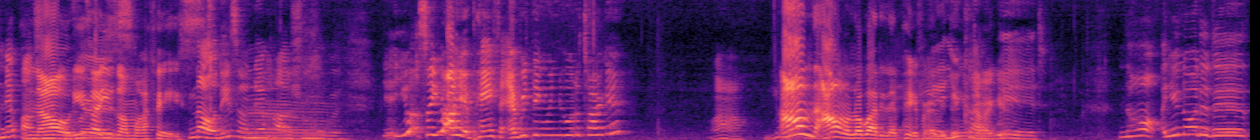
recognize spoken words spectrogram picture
nail polish. No, these I removers. use on my face. No, these are nail polish remover. Yeah, you. So you out here paying for everything when you go to Target? Wow. You, I don't. I don't know nobody that pay for yeah, everything. you in kind of Target. weird. No, you know what it is.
